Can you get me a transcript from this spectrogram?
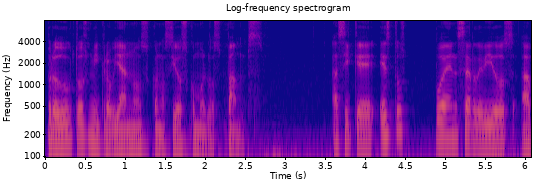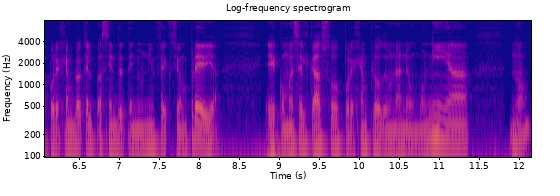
productos microbianos conocidos como los PAMPs. Así que estos pueden ser debidos a, por ejemplo, que el paciente tenía una infección previa, eh, como es el caso, por ejemplo, de una neumonía, ¿no?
